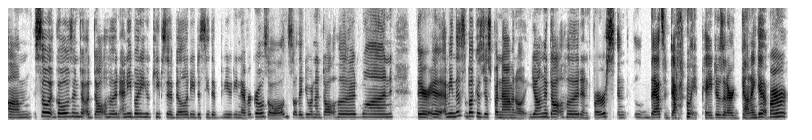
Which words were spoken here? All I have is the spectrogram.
Um, so it goes into adulthood. Anybody who keeps the ability to see the beauty never grows old. So they do an adulthood one. There, is, I mean, this book is just phenomenal. Young adulthood and first, and that's definitely pages that are gonna get burnt.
